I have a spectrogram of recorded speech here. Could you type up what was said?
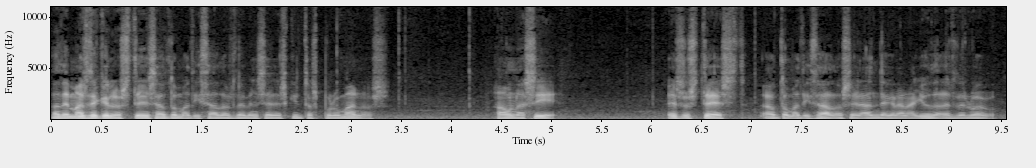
Además de que los test automatizados deben ser escritos por humanos. Aún así, esos test automatizados serán de gran ayuda, desde luego.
